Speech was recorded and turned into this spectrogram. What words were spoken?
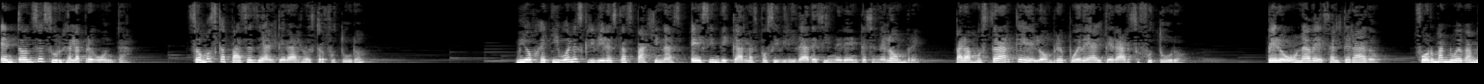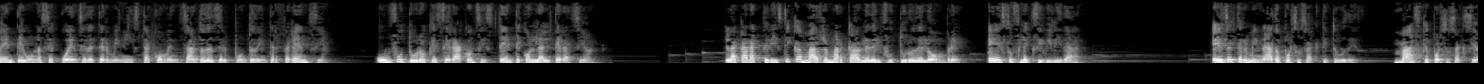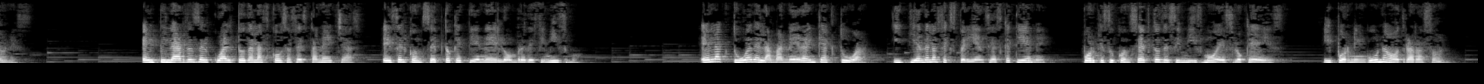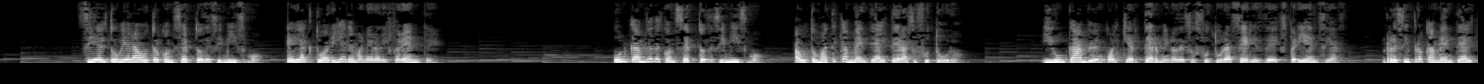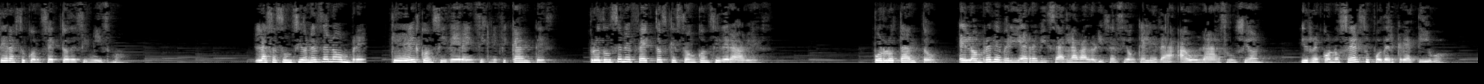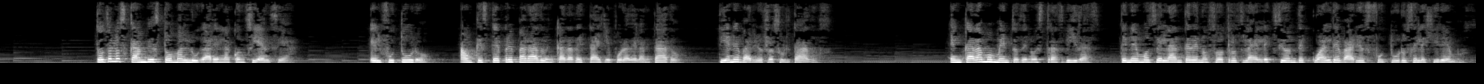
Entonces surge la pregunta, ¿somos capaces de alterar nuestro futuro? Mi objetivo en escribir estas páginas es indicar las posibilidades inherentes en el hombre, para mostrar que el hombre puede alterar su futuro pero una vez alterado, forma nuevamente una secuencia determinista comenzando desde el punto de interferencia, un futuro que será consistente con la alteración. La característica más remarcable del futuro del hombre es su flexibilidad. Es determinado por sus actitudes, más que por sus acciones. El pilar desde el cual todas las cosas están hechas es el concepto que tiene el hombre de sí mismo. Él actúa de la manera en que actúa y tiene las experiencias que tiene porque su concepto de sí mismo es lo que es, y por ninguna otra razón. Si él tuviera otro concepto de sí mismo, él actuaría de manera diferente. Un cambio de concepto de sí mismo automáticamente altera su futuro y un cambio en cualquier término de sus futuras series de experiencias recíprocamente altera su concepto de sí mismo. Las asunciones del hombre, que él considera insignificantes, producen efectos que son considerables. Por lo tanto, el hombre debería revisar la valorización que le da a una asunción y reconocer su poder creativo. Todos los cambios toman lugar en la conciencia, el futuro, aunque esté preparado en cada detalle por adelantado, tiene varios resultados. En cada momento de nuestras vidas tenemos delante de nosotros la elección de cuál de varios futuros elegiremos.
